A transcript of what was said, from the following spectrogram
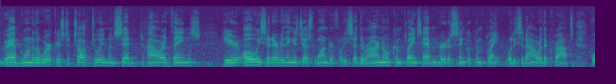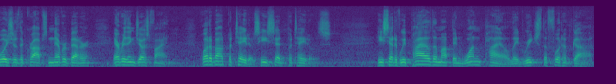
grabbed one of the workers to talk to him, and said, How are things? Here. Oh, he said, everything is just wonderful. He said, there are no complaints. Haven't heard a single complaint. Well, he said, how are the crops? Oh, he said, the crops never better. Everything just fine. What about potatoes? He said, potatoes. He said, if we piled them up in one pile, they'd reach the foot of God.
